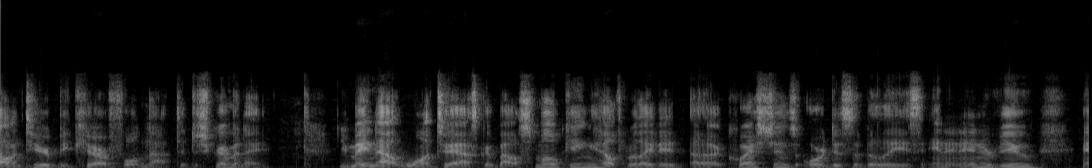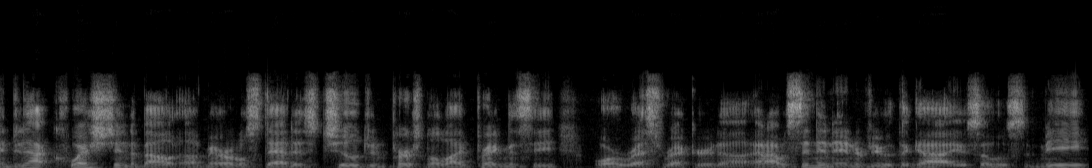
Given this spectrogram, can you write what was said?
volunteer, be careful not to discriminate. You may not want to ask about smoking, health related uh, questions, or disabilities in an interview, and do not question about uh, marital status, children, personal life, pregnancy, or arrest record. Uh, and I was sitting in an interview with a guy, so it was me,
